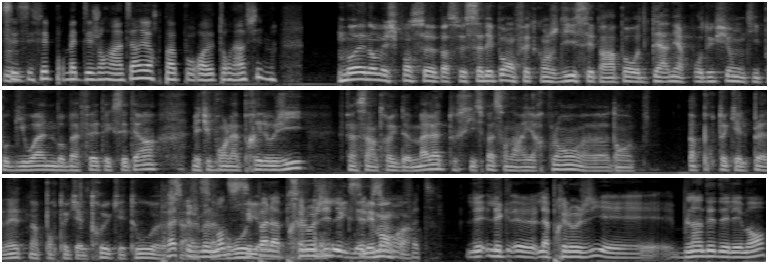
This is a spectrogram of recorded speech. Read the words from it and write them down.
C'est fait pour mettre des gens à l'intérieur, pas pour euh, tourner un film. Ouais, non, mais je pense euh, parce que ça dépend en fait. Quand je dis c'est par rapport aux dernières productions, type Obi-Wan, Boba Fett, etc. Mais tu prends la prélogie, enfin, c'est un truc de malade tout ce qui se passe en arrière-plan euh, dans n'importe quelle planète, n'importe quel truc et tout. Presque, ça- je me demande si c'est pas la prélogie d'éléments, l'exception quoi. en fait. Les- les- euh, la prélogie est blindée d'éléments.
